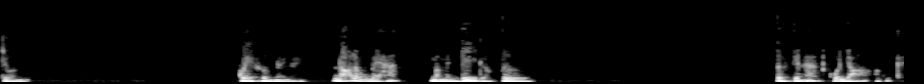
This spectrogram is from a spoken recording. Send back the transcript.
chuẩn Quê hương nơi này. Đó là một bài hát mà mình ghi được từ từ tiếng hát của gió và của cây.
